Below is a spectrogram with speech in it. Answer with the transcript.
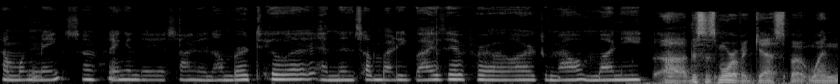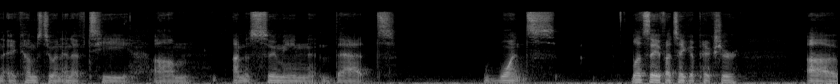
Someone makes something and they assign a number to it, and then somebody buys it for a large amount of money. Uh, this is more of a guess, but when it comes to an NFT, um, I'm assuming that once, let's say if I take a picture uh,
